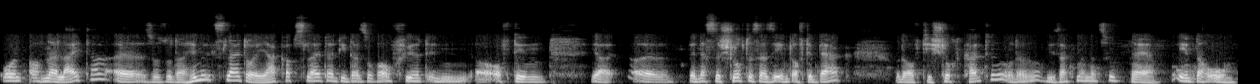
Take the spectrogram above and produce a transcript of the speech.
und auch einer Leiter, also so einer Himmelsleiter oder Jakobsleiter, die da so raufführt in, auf den, ja, äh, wenn das eine Schlucht ist, also eben auf den Berg oder auf die Schluchtkante oder so, wie sagt man dazu? Naja, eben nach oben.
